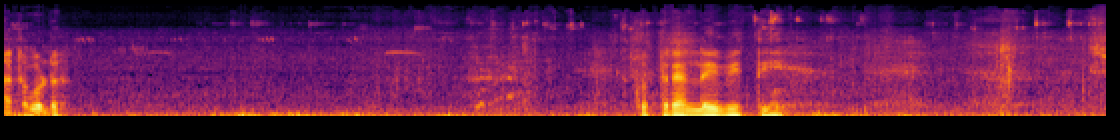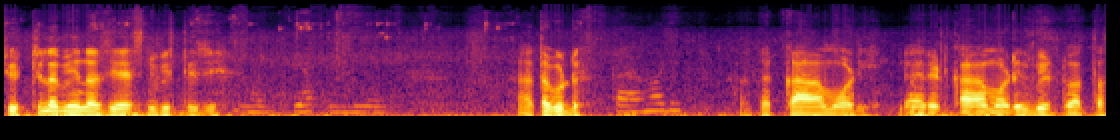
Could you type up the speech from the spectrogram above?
आता कुठं? कुत्र्याला लई भीती. सुट्टीला भिनाच यास भीतीची. आता कुठं? आता काळामोडी डायरेक्ट काळामोडीत भेटू आता.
